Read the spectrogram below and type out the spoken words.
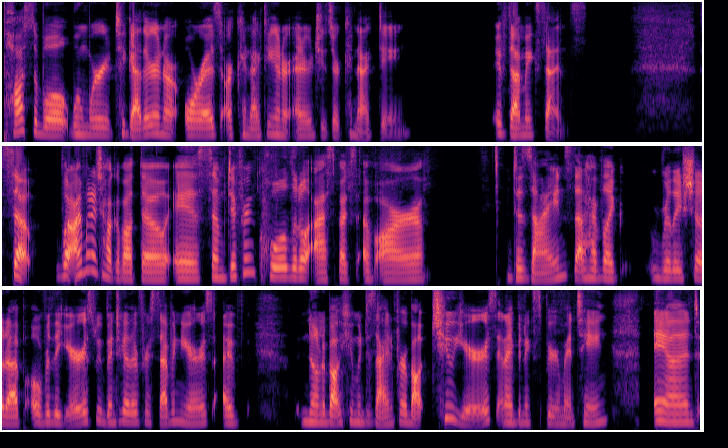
possible when we're together and our auras are connecting and our energies are connecting, if that makes sense. So, what I'm going to talk about though is some different cool little aspects of our designs that have like really showed up over the years. We've been together for seven years. I've known about human design for about two years and I've been experimenting. And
